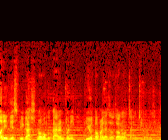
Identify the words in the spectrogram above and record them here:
अनि देश विकास नभएको कारण पनि यो तपाईँलाई जनाउन चाहन्छु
